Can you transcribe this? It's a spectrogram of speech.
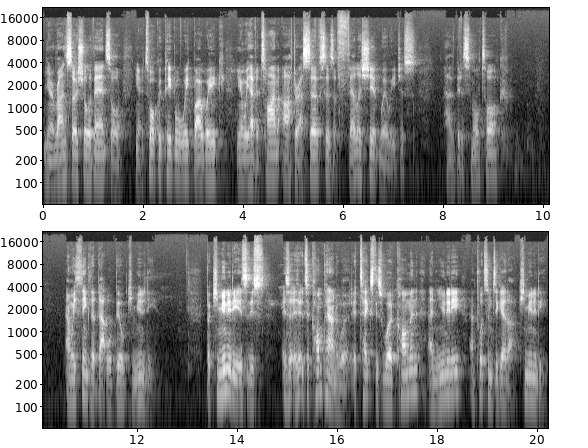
you know, run social events or you know, talk with people week by week. You know, we have a time after our services of fellowship where we just have a bit of small talk. And we think that that will build community. But community is this, is a, it's a compound word. It takes this word common and unity and puts them together, community.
